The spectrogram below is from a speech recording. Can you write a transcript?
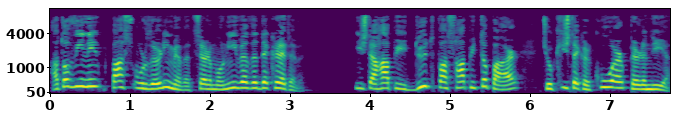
Ato vinin pas urdhërimeve, ceremonive dhe dekreteve. Ishte hapi i dytë pas hapit të parë që u kishte kërkuar Perëndia.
